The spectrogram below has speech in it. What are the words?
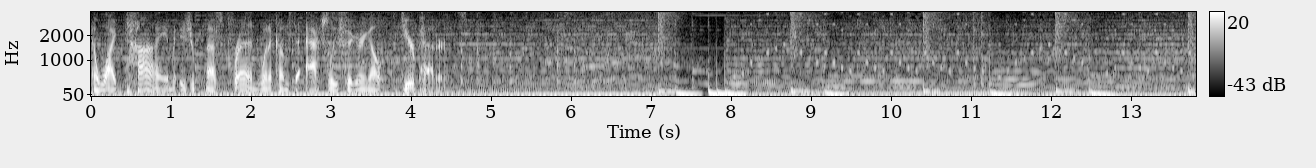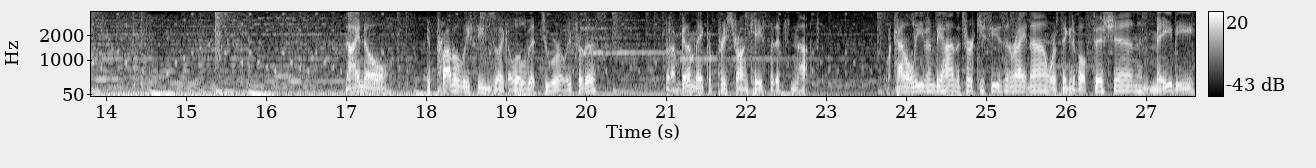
and why time is your best friend when it comes to actually figuring out deer patterns. Now, I know it probably seems like a little bit too early for this, but I'm going to make a pretty strong case that it's not. We're kind of leaving behind the turkey season right now. We're thinking about fishing, maybe,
